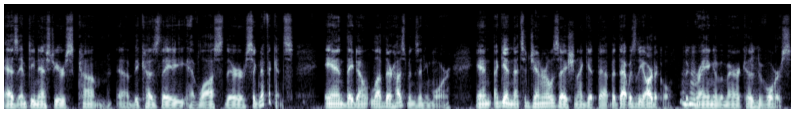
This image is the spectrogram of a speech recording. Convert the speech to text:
as empty nest years come uh, because they have lost their significance and they don't love their husbands anymore. And again, that's a generalization. I get that, but that was the article, the Mhm. graying of America divorce.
